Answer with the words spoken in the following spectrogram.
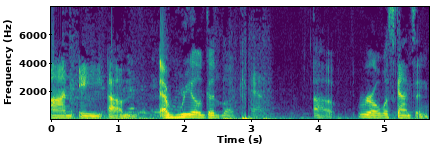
on a um, a real good look at uh, rural Wisconsin.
